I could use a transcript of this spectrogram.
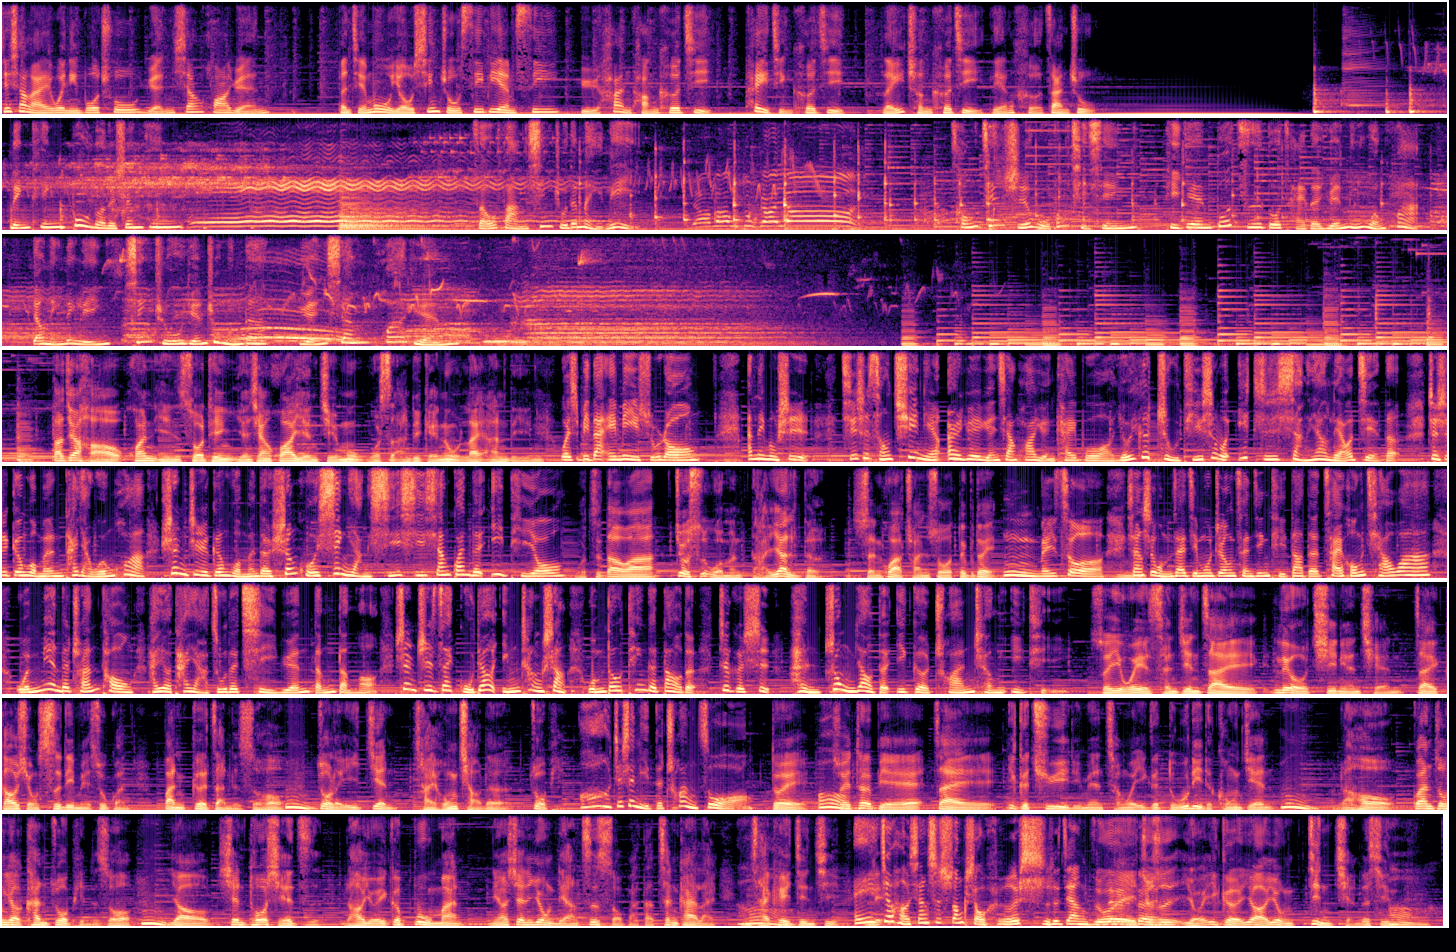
接下来为您播出《原乡花园》。本节目由新竹 CBMC 与汉唐科技、配景科技、雷城科技联合赞助。聆听部落的声音，走访新竹的美丽。从坚石五峰起行，体验多姿多彩的原民文化，邀您莅临新竹原住民的原乡花园。大家好，欢迎收听《原乡花园》节目，我是安迪给怒赖安林，我是比达 Amy 淑荣。安利牧师，其实从去年二月《原乡花园》开播，有一个主题是我一直想要了解的，这是跟我们泰雅文化，甚至跟我们的生活信仰息息相关的议题哦。我知道啊，就是我们泰雅的。神话传说对不对？嗯，没错。像是我们在节目中曾经提到的彩虹桥啊、纹面的传统，还有泰雅族的起源等等哦，甚至在古调吟唱上，我们都听得到的，这个是很重要的一个传承议题。所以我也曾经在六七年前在高雄市立美术馆。办个展的时候，嗯，做了一件彩虹桥的作品。哦，这是你的创作。对，哦，所以特别在一个区域里面成为一个独立的空间。嗯，然后观众要看作品的时候，嗯，要先脱鞋子，然后有一个布幔。你要先用两只手把它撑开来，你才可以进去。哎、哦，就好像是双手合十这样子。对，对对，就是有一个要用敬虔的心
